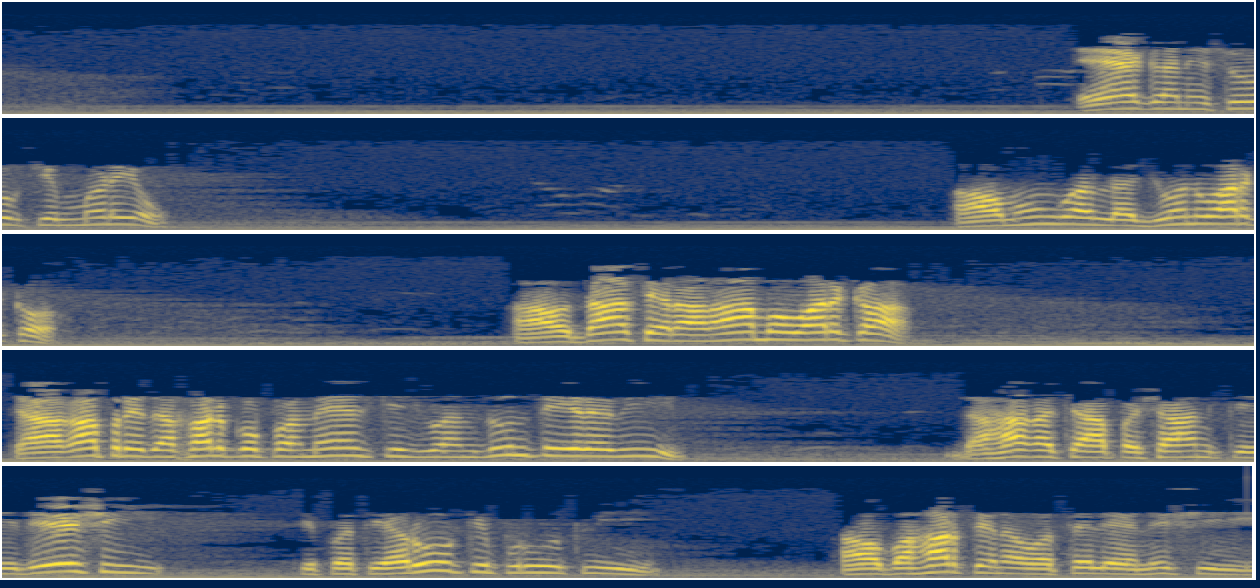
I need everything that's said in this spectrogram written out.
اګنې څوک چې مړیو او مونږ ورله ژوند ورکو۔ او داسې رڼا مو ورکا۔ چې هغه پرې د خلکو په منځ کې ژوندون تیروي د هغه چا په شان کې دی شي چې په تیارو کې پروت وي او بهر ته نه وتلی نشي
